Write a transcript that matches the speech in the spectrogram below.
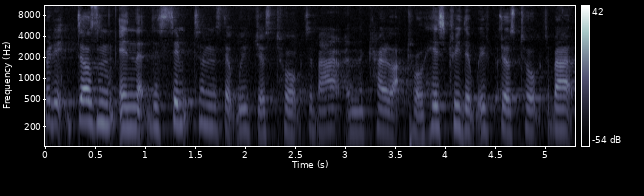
but it doesn't in that the symptoms that we've just talked about and the collateral history that we've just talked about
